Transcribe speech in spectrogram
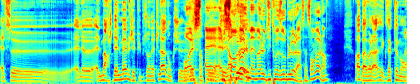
elle se, elle, euh, elle marche d'elle-même. J'ai plus besoin d'être là, donc je Oh, elle laisse un peu. elle j'ai un peu- s'envole même, hein, le petit oiseau bleu là, ça s'envole. Hein. ah bah voilà, exactement.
